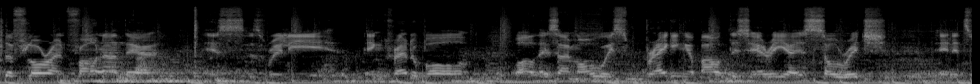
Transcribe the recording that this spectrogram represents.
the flora and fauna there is, is really incredible. Well, as I'm always bragging about, this area is so rich in its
